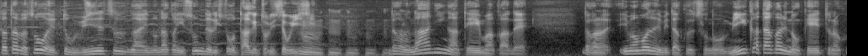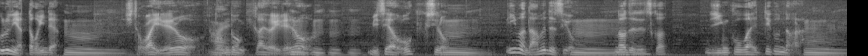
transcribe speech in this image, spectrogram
例えばそうは言ってもビジネス街の中に住んでる人をターゲットにしてもいいし、だから何がテーマかでだから今までみたくその右肩上がりの経営っていうのはフルにやった方がいいんだよ。うん。人は入れろ、はい。どんどん機械は入れろ、店は大きくしろ、うん。今ダメですよ、うん。なぜですか？人口が減っていくんだから。う、ん。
